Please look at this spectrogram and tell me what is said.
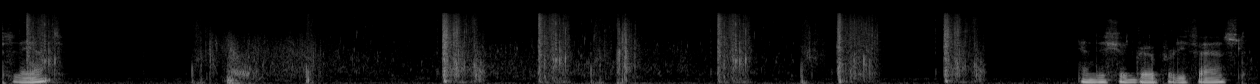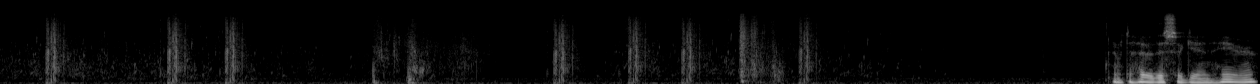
Plant. And this should grow pretty fast. Hoe this again here.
